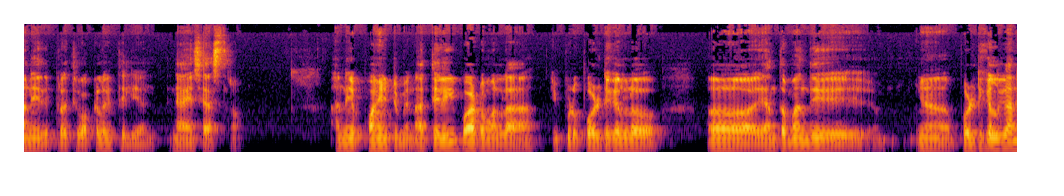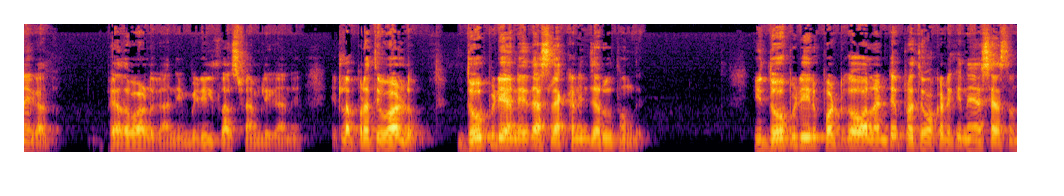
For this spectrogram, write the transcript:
అనేది ప్రతి ఒక్కరికి తెలియాలి న్యాయశాస్త్రం అనే పాయింట్ మీద. అది తెలియకపోవటం వల్ల ఇప్పుడు పొలిటికల్లో ఎంతమంది పొలిటికల్గానే కాదు పేదవాళ్ళు కానీ మిడిల్ క్లాస్ ఫ్యామిలీ కానీ ఇట్లా ప్రతి వాళ్ళు దోపిడీ అనేది అసలు ఎక్కడి నుంచి జరుగుతుంది? ఈ దోపిడీని పట్టుకోవాలంటే ప్రతి ఒక్కడికి న్యాయశాస్త్రం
